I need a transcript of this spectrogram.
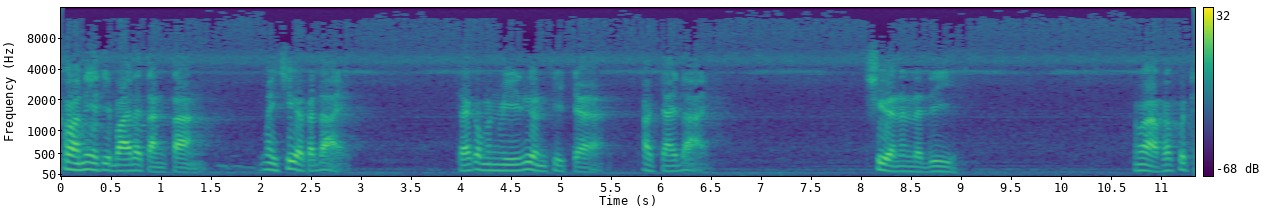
ข้อนี้อธิบายได้ต่าง ๆ ไม่เชื่อก็ได้ แต่ก็มันมีเรื่องที่จะเข้าใจได้ เชื่อนั่นแหละดี ว่าพระพุทธ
